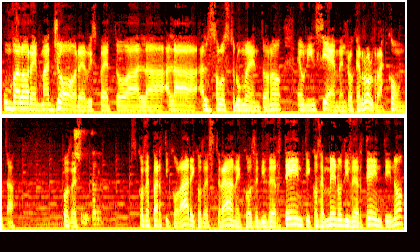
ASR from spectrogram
un, valore maggiore rispetto alla, alla, al solo strumento, no? È un insieme, il rock and roll racconta cose, cose particolari, cose strane, cose divertenti, cose meno divertenti, no?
